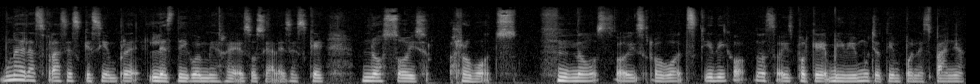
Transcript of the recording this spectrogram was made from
Una de las frases que siempre les digo en mis redes sociales es que no sois robots, no sois robots. Y digo no sois porque viví mucho tiempo en España,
